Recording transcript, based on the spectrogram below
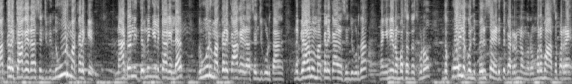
மக்களுக்காக ஏதாவது செஞ்சு இந்த ஊர் மக்களுக்கு நாட் ஓன்லி திருநங்கைகளுக்காக இல்லை இந்த ஊர் மக்களுக்காக ஏதாவது செஞ்சு கொடுத்தாங்க இந்த கிராம மக்களுக்காக ஏதாவது செஞ்சு கொடுத்தா நாங்கள் இன்னும் ரொம்ப சந்தோஷப்படுவோம். இந்த கோயிலை கொஞ்சம் பெருசாக எடுத்து கட்டணும்னு நாங்கள் ரொம்ப ரொம்ப ஆசைப்படுறேன்.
